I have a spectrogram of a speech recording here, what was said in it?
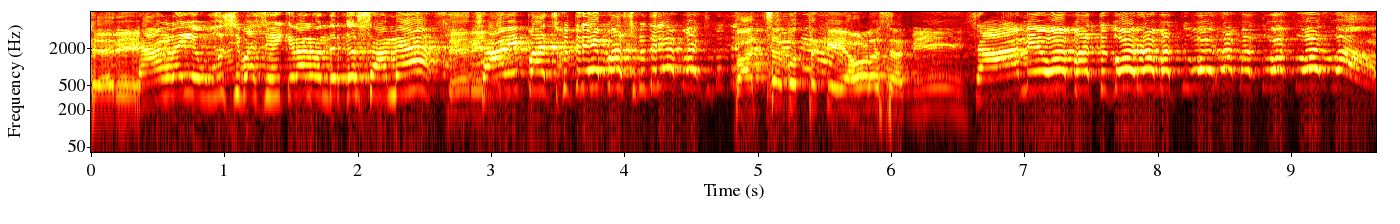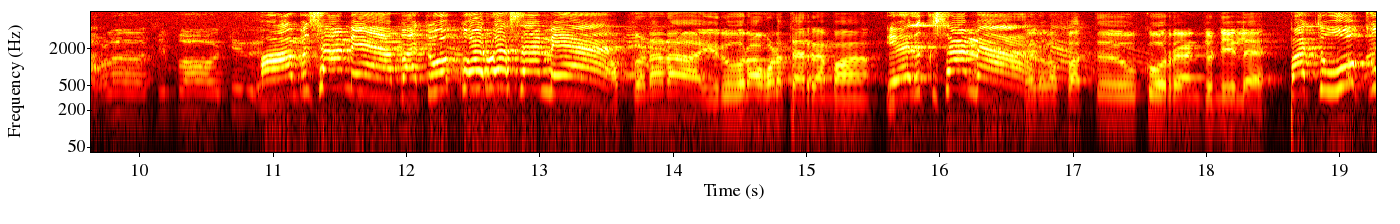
சரி. நாங்களாம் இங்க ஊசி பாசி விக்கிறான்னு வந்திருக்கோம் சாமி. சாமி பச்சை குத்துறியா பச்சை குத்துறியா பச்சை குத்துக்கு எவ்வளவு சாமி? சாமி ஓ பத்து கோருவா பத்து கோருவா பத்து கோருவா அவ்வளவு சீப்பா வைக்குது. ஆமா சாமி பத்து சாமி. அப்பனா நான் இருபது ரூபா கூட தர்றேம்மா. எதுக்கு சாமி? வேணுமா பத்து ஊக்கு விடுறேன்னு சொன்னீல பத்து ஊக்கு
